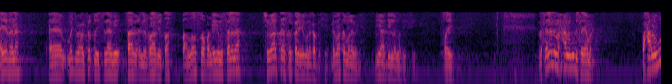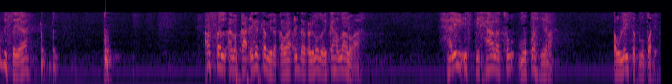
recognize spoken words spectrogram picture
Ayadana majmac alfiqh alislaami taabic liraabita baa loo soo bandhigay masalada. Jawaabtaasoo kale iyaguna ka bixiya. Dhibaato malaba dheh biyo haddii la nadiifiyo. Ayib masalada maxaa lagu dhisayaa marka? Waxaa lagu dhisayaa asal ama qaacido ka mida qawaacidda culimmadu ay ka hadlaan oo ah hal ilistixaalatu muahira aw laysat muahira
